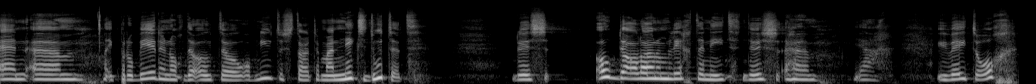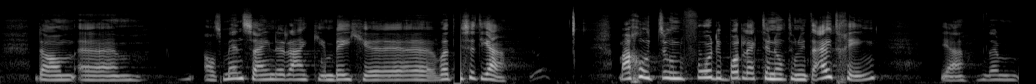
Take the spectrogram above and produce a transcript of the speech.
En ehm, ik probeerde nog de auto opnieuw te starten, maar niks doet het. Dus ook de alarmlichten niet. Dus ehm, ja, u weet toch, dan ehm, als mens zijnde raak je een beetje, eh, wat is het, ja. Maar goed, toen voor de botlektunnel, toen het uitging, ja, dan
